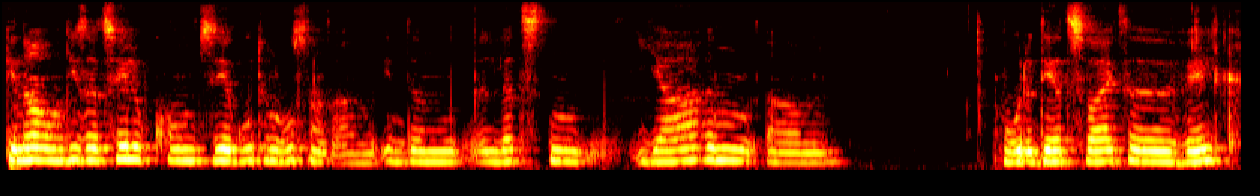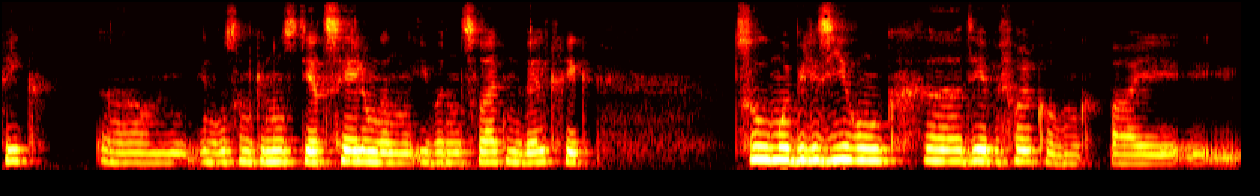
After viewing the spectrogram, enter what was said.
Genau, und diese Erzählung kommt sehr gut in Russland an. In den letzten Jahren ähm, wurde der Zweite Weltkrieg ähm, in Russland genutzt, die Erzählungen über den Zweiten Weltkrieg zur Mobilisierung äh, der Bevölkerung bei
